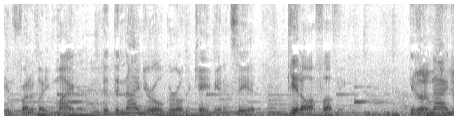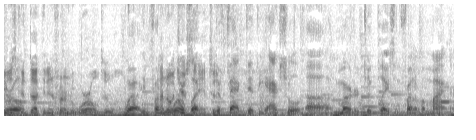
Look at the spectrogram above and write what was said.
in front of a minor. The, the nine-year-old girl that came in and said, "Get off of him." If Yeah, a it was, nine-year-old, was conducted in front of the world too. huh? well, in front I of the what world, but the fact that the actual uh, murder took place in front of a minor.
